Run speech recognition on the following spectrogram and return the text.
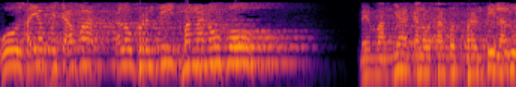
Oh saya pejabat kalau berhenti manganopo. Memangnya kalau takut berhenti lalu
